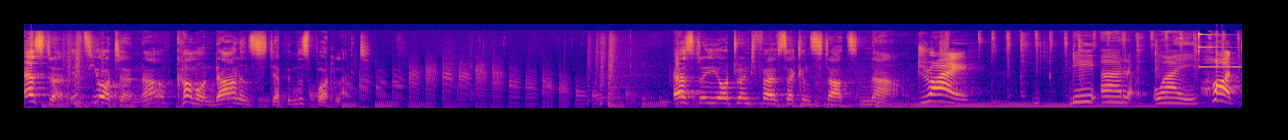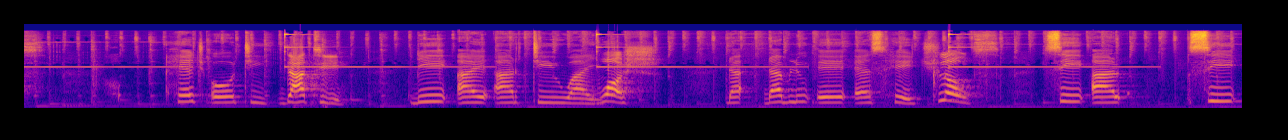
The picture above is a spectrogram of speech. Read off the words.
Esther, it's your turn now. Come on down and step in the spotlight. Esther, your 25 seconds starts now. dry, D R Y. hot, H O T. dirty, D I R T Y. wash, Da- W A S H. clothes, C R C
